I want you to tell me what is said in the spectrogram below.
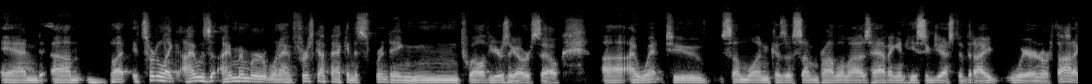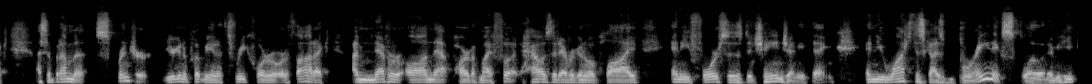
and um, but it's sort of like I was. I remember when I first got back into sprinting 12 years ago or so. Uh, I went to someone because of some problem I was having and he suggested that I wear an orthotic. I said, but I'm a sprinter. You're going to put me in a three quarter orthotic. I'm never on that part of my foot. How is it ever going to apply any forces to change anything? And you watch this guy's brain explode. I mean, he,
